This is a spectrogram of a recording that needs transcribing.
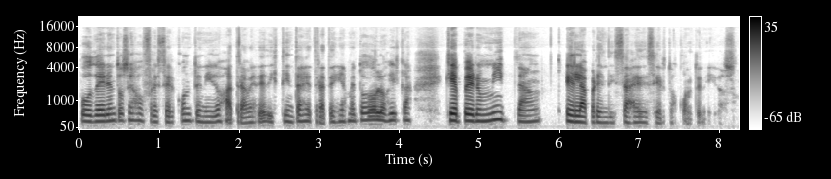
poder entonces ofrecer contenidos a través de distintas estrategias metodológicas que permitan el aprendizaje de ciertos contenidos.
